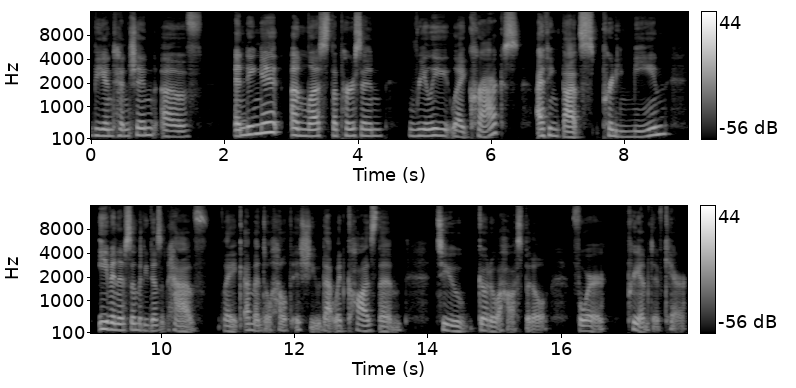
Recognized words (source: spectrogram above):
the intention of ending it unless the person really like cracks, I think that's pretty mean, even if somebody doesn't have like a mental health issue that would cause them to go to a hospital for preemptive care.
